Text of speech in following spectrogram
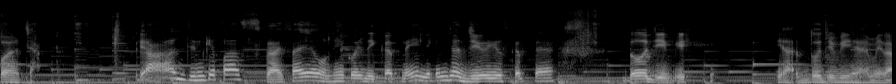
पर चैप्टर? यार जिनके पास वाईफाई है, उन्हें कोई दिक्कत नहीं, लेकिन जो जियो यूज़ करते हैं, दो जी बी यार दो जी बी है मेरा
